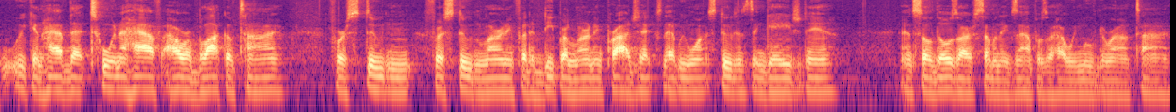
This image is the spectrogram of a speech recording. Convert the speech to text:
we can have that two and a half hour block of time for student, for student learning, for the deeper learning projects that we want students engaged in. And so those are some of the examples of how we moved around time.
